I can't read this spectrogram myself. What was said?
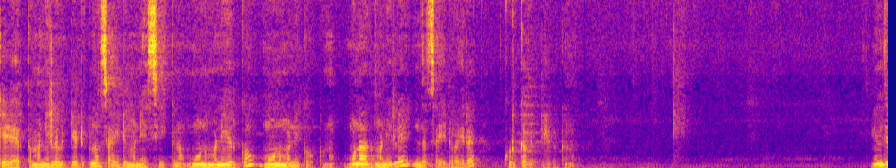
கீழே இருக்க மணியில் விட்டு எடுக்கணும் சைடு மணியை சீக்கணும். மூணு மணி இருக்கும் மூணு மணி கோக்கணும். மூணாவது மணியில் இந்த சைடு ஒயரை குறுக்க விட்டு எடுக்கணும். இந்த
